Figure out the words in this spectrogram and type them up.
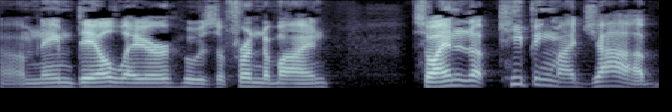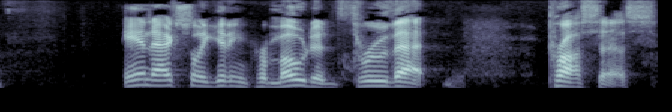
um, named Dale Layer, who was a friend of mine. So I ended up keeping my job and actually getting promoted through that process.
